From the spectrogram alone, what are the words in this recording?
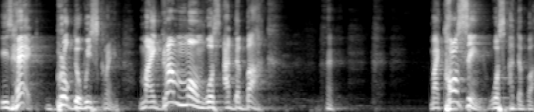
His head broke the windscreen. My grandmom was at the back. My cousin was at the back.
